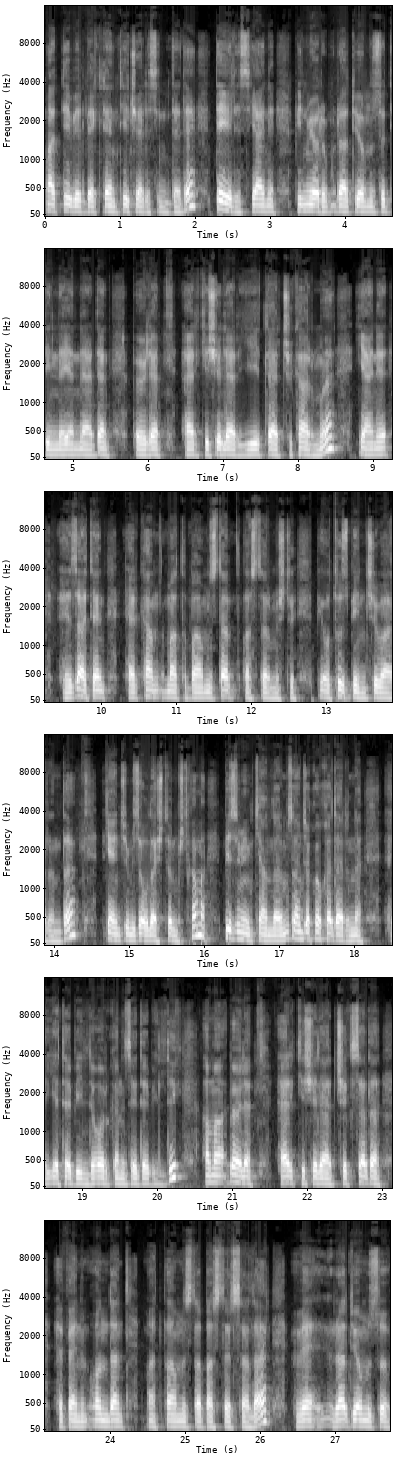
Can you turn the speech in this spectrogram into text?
maddi bir beklenti içerisinde de değiliz. Yani bilmiyorum radyomuzu dinleyenlerden böyle er kişiler, yiğitler çıkar mı? Yani e, zaten Erkam matbaamızda bastırmıştık. Bir 30 bin civarında gencimize ulaştırmıştık ama bizim imkanlarımız ancak o kadarına e, yetebildi, organize edebildik. Ama böyle her kişiler çıksa da efendim ondan matbaamızda bastırsalar ve radyomuzu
